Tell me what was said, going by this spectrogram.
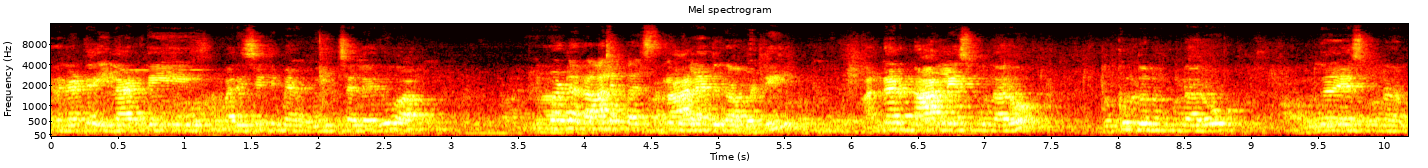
ఎందుకంటే ఇలాంటి పరిస్థితి మేము ఊహించలేదు. ఆ- ఇప్పట్లో రాలే పరిస్థితి. రాలేదు కాబట్టి అందరు నార్లు వేసుకున్నారు దుక్కులు దున్నుకున్నారు బురద వేసుకున్నారు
